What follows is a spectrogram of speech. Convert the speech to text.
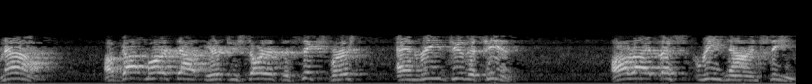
now, I've got marked out here to start at the sixth verse and read to the tenth. All right, let's read now and see.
